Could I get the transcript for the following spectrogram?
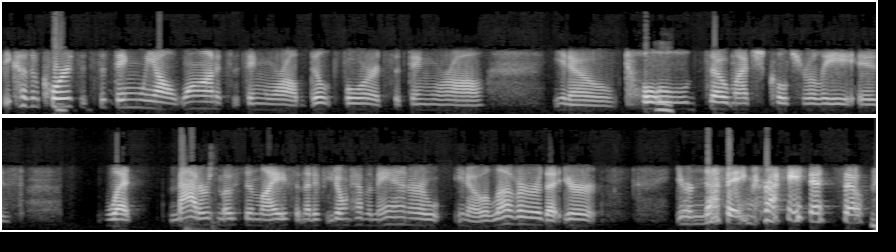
because of course it's the thing we all want it's the thing we're all built for it's the thing we're all you know told so much culturally is what matters most in life and that if you don't have a man or you know a lover that you're you're nothing right? And so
